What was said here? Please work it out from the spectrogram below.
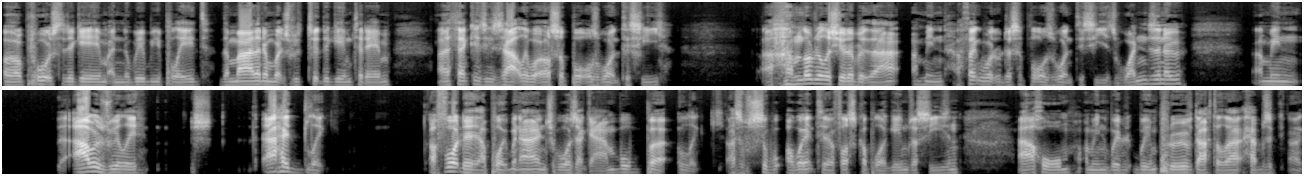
our approach to the game and the way we played, the manner in which we took the game to them, I think is exactly what our supporters want to see. I'm not really sure about that. I mean, I think what the supporters want to see is wins now. I mean, I was really, I had like I thought the appointment Ange was a gamble, but like as I went to the first couple of games this season at home. I mean, we we improved after that Hibs uh,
